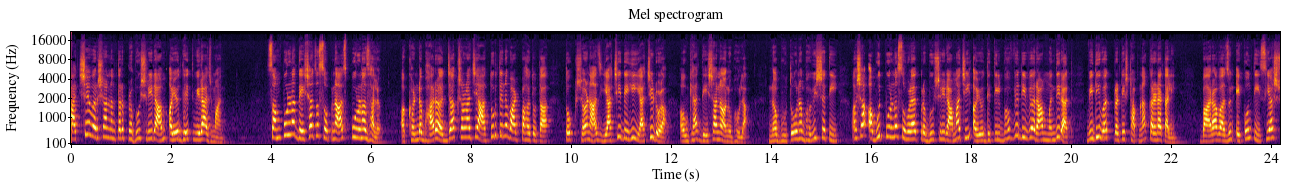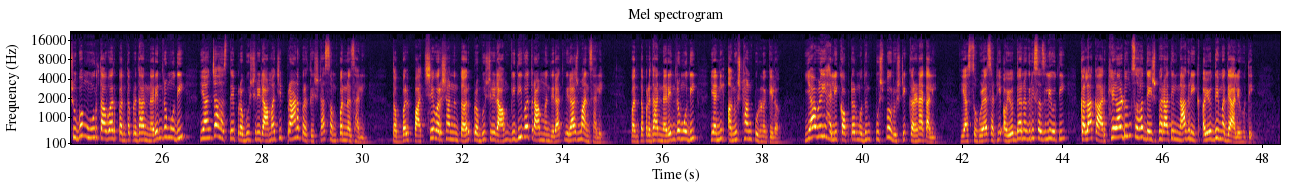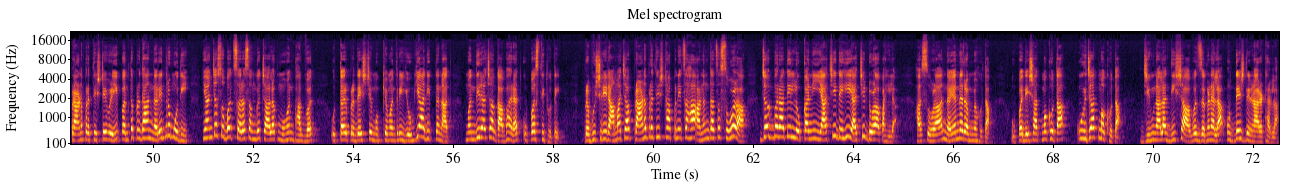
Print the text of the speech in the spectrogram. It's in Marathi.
पाचशे वर्षांनंतर प्रभू श्रीराम अयोध्येत विराजमान. संपूर्ण देशाचं स्वप्न आज पूर्ण झालं. अखंड भारत ज्या क्षणाची आतुरतेने वाट पाहत होता तो क्षण आज याची देही याची डोळा अवघ्या देशानं अनुभवला. न भूतो न भविष्यती अशा अभूतपूर्ण सोहळ्यात प्रभू श्रीरामाची अयोध्येतील भव्य दिव्य राम मंदिरात विधिवत प्रतिष्ठापना करण्यात आली. बारा वाजून एकोणतीस या शुभ मुहूर्तावर पंतप्रधान नरेंद्र मोदी यांच्या हस्ते प्रभू श्रीरामाची प्राणप्रतिष्ठा संपन्न झाली. तब्बल पाचशे वर्षानंतर प्रभू श्रीराम विधिवत राम मंदिरात विराजमान झाले. पंतप्रधान नरेंद्र मोदी यांनी अनुष्ठान पूर्ण केलं. यावेळी हेलिकॉप्टरमधून पुष्पवृष्टी करण्यात आली. या सोहळ्यासाठी अयोध्या नगरी सजली होती. कलाकार खेळाडूंसह देशभरातील नागरिक अयोध्येमध्ये आले होते. प्राणप्रतिष्ठेवेळी पंतप्रधान नरेंद्र मोदी यांच्यासोबत सरसंघचालक मोहन भागवत उत्तर प्रदेशचे मुख्यमंत्री योगी आदित्यनाथ मंदिराच्या गाभाऱ्यात उपस्थित होते. प्रभू श्रीरामाच्या प्राणप्रतिष्ठापनेचा हा आनंदाचा सोहळा जगभरातील लोकांनी याची देही याची डोळा पाहिला. हा सोहळा नयनरम्य होता. उपदेशात्मक होता ऊर्जात्मक होता. जीवनाला दिशा व जगण्याला उद्देश देणारा ठरला.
